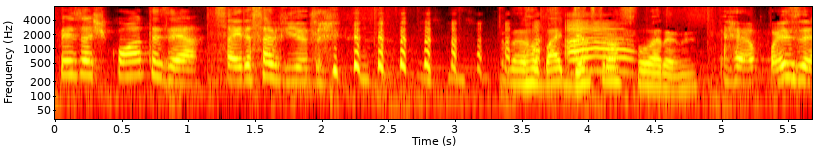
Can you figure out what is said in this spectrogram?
fez as contas, é, sair dessa vida. Vai roubar de dentro pra fora, né? É, pois é.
